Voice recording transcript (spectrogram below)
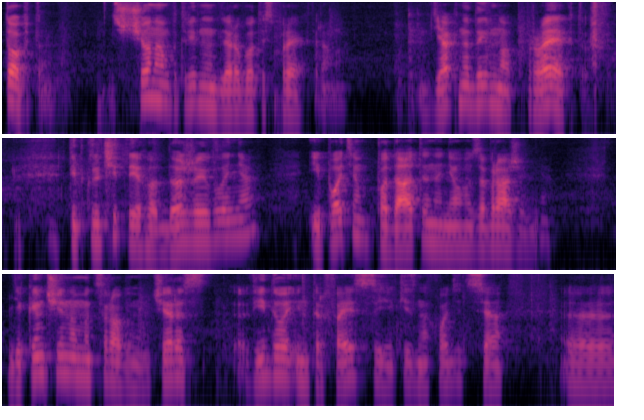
Тобто, що нам потрібно для роботи з проекторами? Як не дивно, проектор. Підключити його до живлення і потім подати на нього зображення. Яким чином ми це робимо? Через е, відеоінтерфейси, які знаходяться е,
